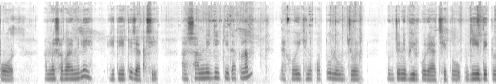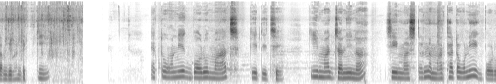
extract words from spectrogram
বর। আমরা সবাই মিলে হেঁটে হেঁটে যাচ্ছি। আর সামনে গিয়ে কী দেখলাম? দেখো ওইখানে কত লোকজন, লোকজনে ভিড় করে আছে। তো গিয়ে দেখলাম যে ওখানটা কী। একটা অনেক বড় মাছ কেটেছে। কী মাছ জানি না, সেই মাছটার না মাথাটা অনেক বড়।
